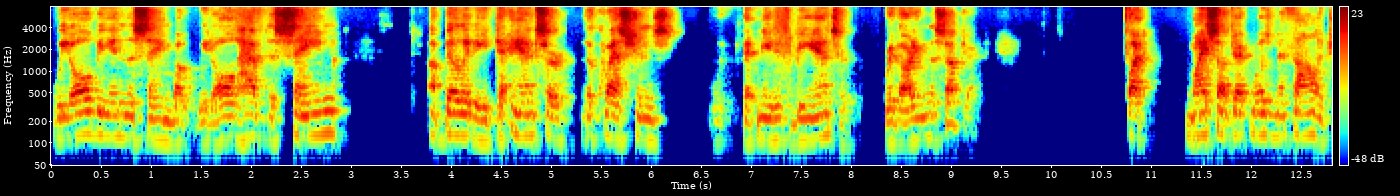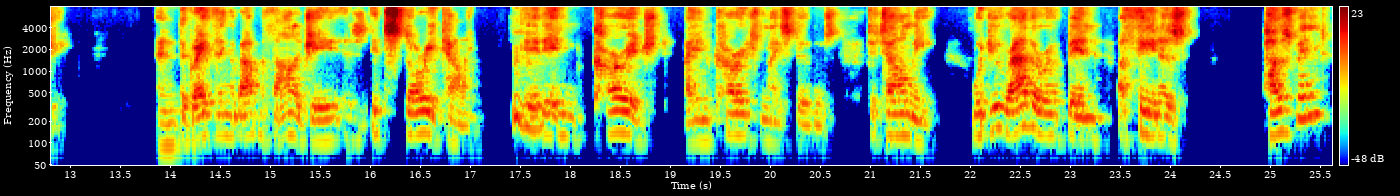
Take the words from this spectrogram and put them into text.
we'd all be in the same boat. We'd all have the same ability to answer the questions that needed to be answered regarding the subject. But my subject was mythology. And the great thing about mythology is it's storytelling. Mm-hmm. It encouraged, I encouraged my students to tell me would you rather have been Athena's husband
